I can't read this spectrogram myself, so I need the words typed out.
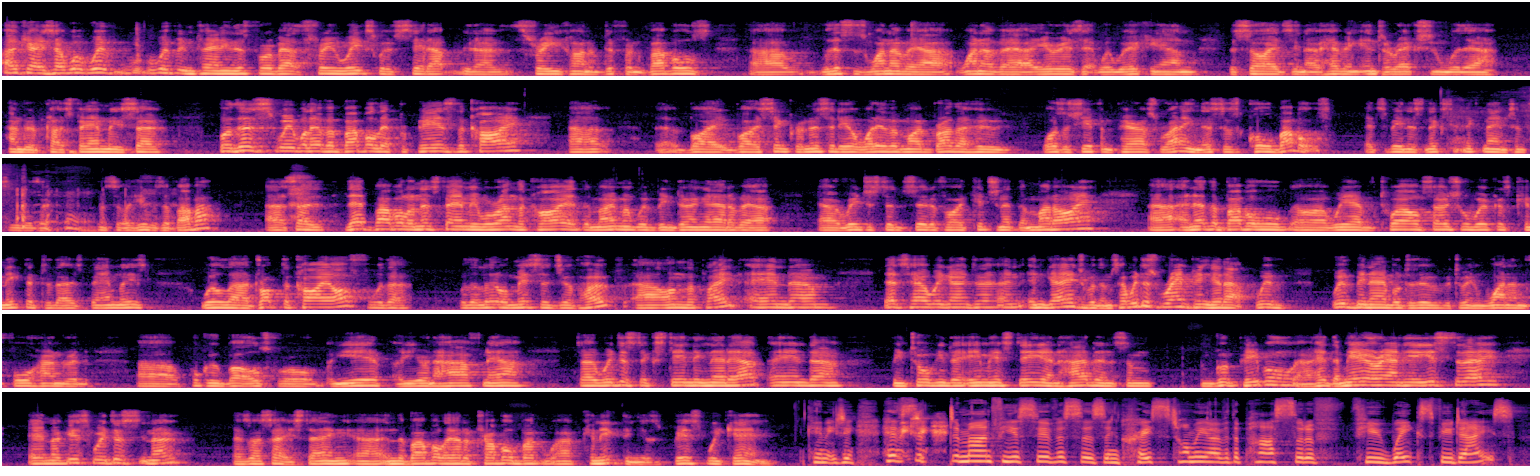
Okay, so we've, we've been planning this for about three weeks. We've set up, you know, three kind of different bubbles. Uh, this is one of our one of our areas that we're working on. Besides, you know, having interaction with our hundred plus families. So for this, we will have a bubble that prepares the kai. Uh, uh, by by synchronicity or whatever, my brother, who was a chef in Paris running this, is called Bubbles. It's been his nickname since he was a since he was a bubba. Uh, so that bubble and his family will run the kai at the moment. We've been doing it out of our, our registered certified kitchen at the Marae. Uh, another bubble, uh, we have 12 social workers connected to those families. We'll uh, drop the kai off with a with a little message of hope uh, on the plate, and um, that's how we're going to engage with them. So we're just ramping it up. We've We've been able to do between one and 400 uh, puku bowls for a year, a year and a half now. So we're just extending that out and uh, been talking to MSD and HUD and some, some good people. I had the mayor around here yesterday, and I guess we're just, you know, as I say, staying uh, in the bubble, out of trouble, but uh, connecting as best we can. Connecting. Has the demand for your services increased, Tommy, over the past sort of few weeks, few days?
